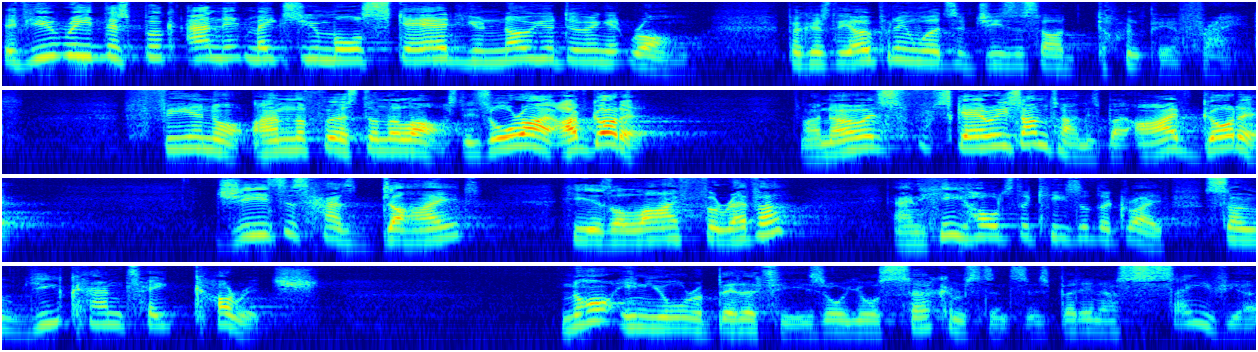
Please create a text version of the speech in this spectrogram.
If you read this book and it makes you more scared, you know you're doing it wrong. Because the opening words of Jesus are don't be afraid. Fear not. I'm the first and the last. It's all right. I've got it. I know it's scary sometimes, but I've got it. Jesus has died. He is alive forever, and He holds the keys of the grave. So you can take courage, not in your abilities or your circumstances, but in a Savior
